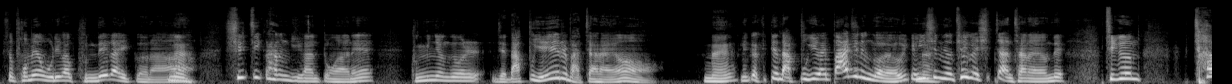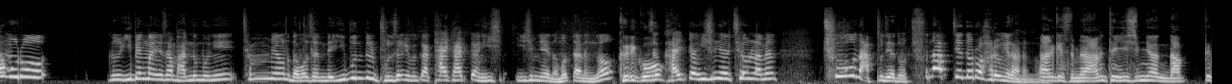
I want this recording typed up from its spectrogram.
그래서 보면 우리가 군대가 있거나 네. 실직하는 기간 동안에 국민연금을 이제 납부 예외를 받잖아요. 네. 그러니까 그때 납부 기간이 빠지는 거예요. 그러니까 네. 20년 채우기가 쉽지 않잖아요. 근데 지금 처음으로 그 200만 이상 받는 분이 1000명으로 넘어섰는데 이분들 분석해 보니까 다 가입기간 20, 20년이 넘었다는 거. 그리고 가입기간 20년을 채우려면 추납부제도, 추납제도로 활용이라는 거. 알겠습니다. 아무튼 20년 납, 그,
